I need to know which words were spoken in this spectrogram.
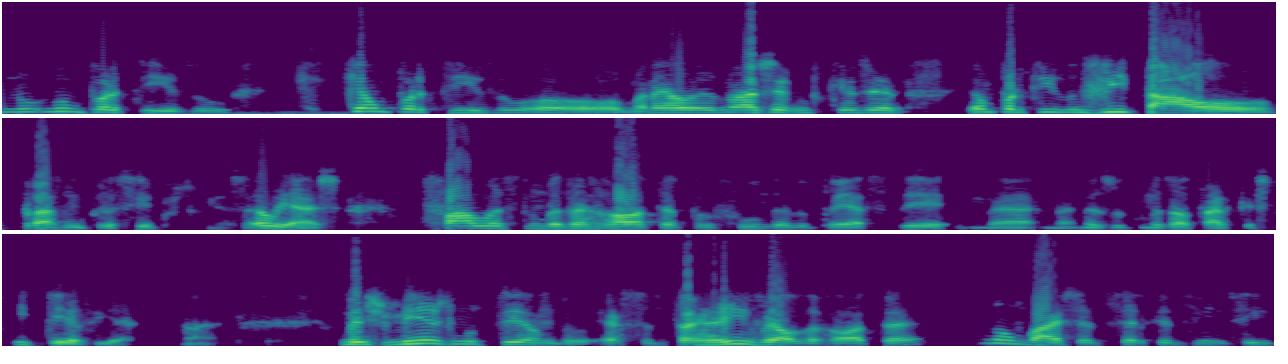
num partido que é um partido, oh, Manel, nós, quer dizer, é um partido vital para a democracia portuguesa. Aliás, fala-se numa derrota profunda do PSD na, na, nas últimas autárquicas, e teve-a. É? Mas mesmo tendo essa terrível derrota, não baixa de cerca de 25%.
